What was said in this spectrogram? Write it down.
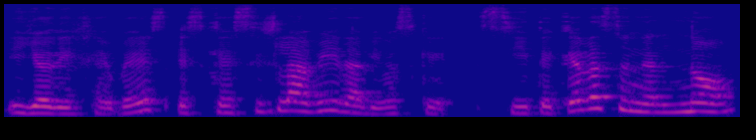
y yo dije, ¿ves? Es que así es la vida, digo, es que si te quedas en el no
